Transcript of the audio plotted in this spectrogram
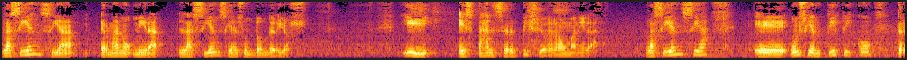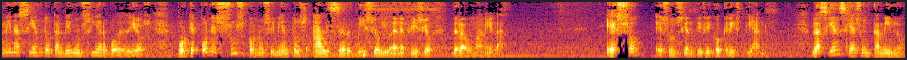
La ciencia, hermano, mira, la ciencia es un don de Dios y está al servicio de la humanidad. La ciencia, eh, un científico termina siendo también un siervo de Dios, porque pone sus conocimientos al servicio y beneficio de la humanidad. Eso es un científico cristiano. La ciencia es un camino,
